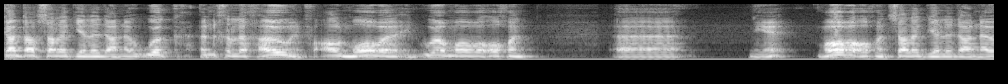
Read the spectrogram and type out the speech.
kant af sal ek julle dan nou ook ingelig hou en veral môre en oormôre oggend uh nee, môre oggend sal ek julle dan nou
